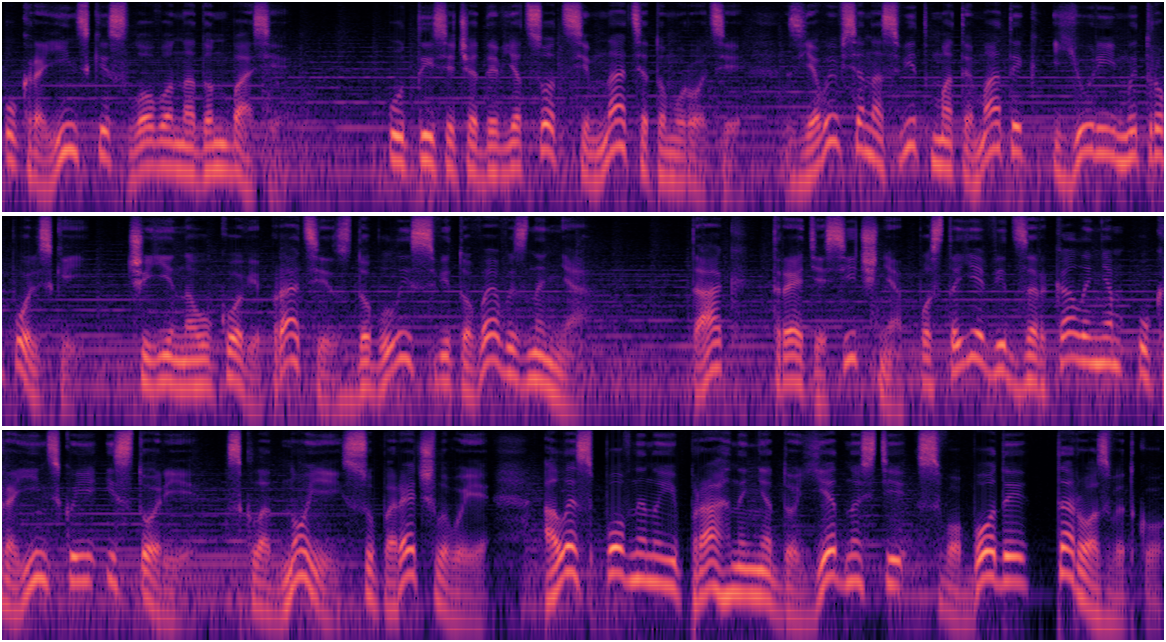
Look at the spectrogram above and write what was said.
українське слово на Донбасі. У 1917 році з'явився на світ математик Юрій Митропольський, чиї наукові праці здобули світове визнання. Так, 3 січня постає віддзеркаленням української історії, складної, суперечливої, але сповненої прагнення до єдності, свободи та розвитку.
